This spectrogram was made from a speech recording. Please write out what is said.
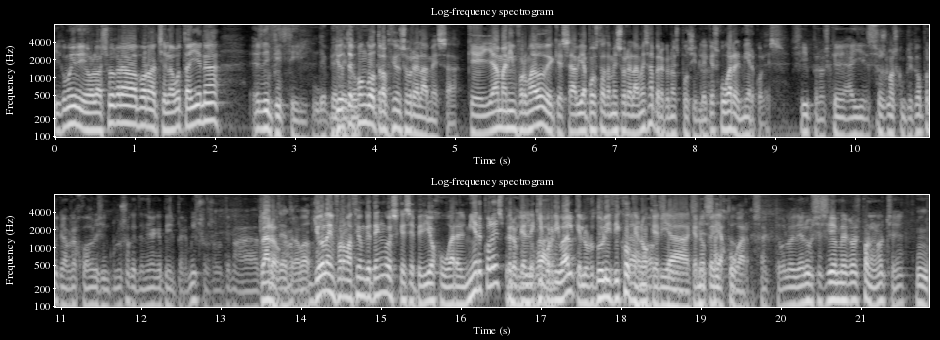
y como digo, la suegra borracha y la bota llena es difícil. Depende Yo te cómo- pongo otra opción sobre la mesa, que ya me han informado de que se había puesto también sobre la mesa, pero que no es posible, que es jugar el miércoles. Sí, pero es que ahí eso es más complicado porque habrá jugadores incluso que tendrían que pedir permisos o temas Claro, de trabajo. yo la información que tengo es que se pidió jugar el miércoles, pero, Pero que el jugar. equipo rival, que el Urduliz dijo que no quería, sí, que sí, no quería exacto, jugar. Exacto, lo ideal hubiese sido miércoles por la noche. ¿eh? Mm,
